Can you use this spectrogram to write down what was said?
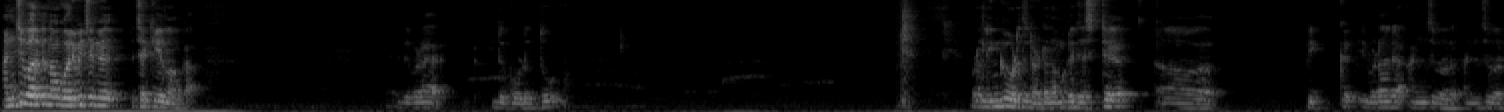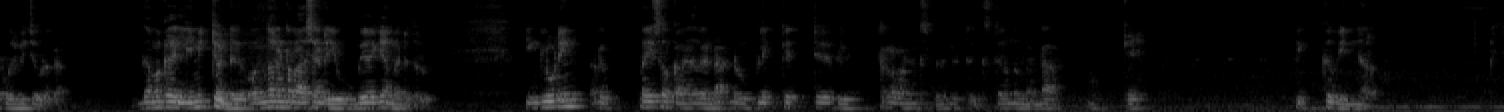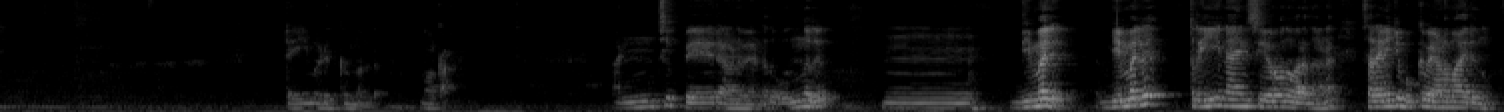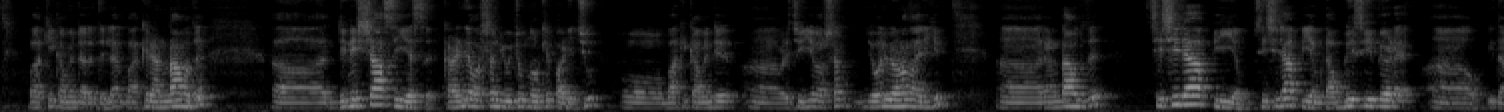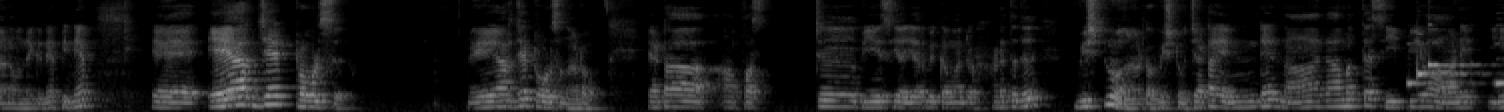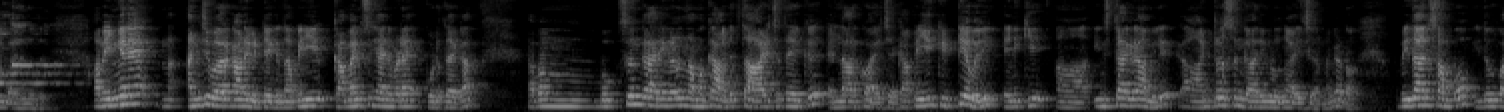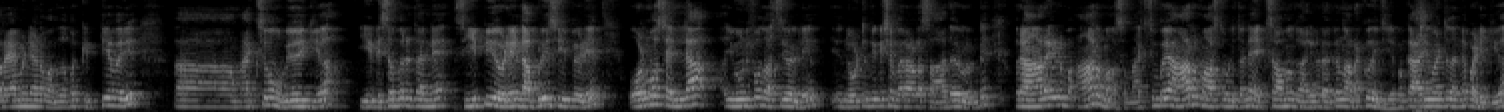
അഞ്ച് പേർക്ക് നമുക്ക് ഒരുമിച്ച് ചെക്ക് ചെയ്ത് നോക്കാം. ഇതിവിടെ ഇത് കൊടുത്തു. ഇവിടെ ലിങ്ക് കൊടുത്തിട്ടുണ്ട്. നമുക്ക് ജസ്റ്റ് പിക്ക് ഇവിടെ ഒരു അഞ്ച് പേർ അഞ്ച് പേർക്ക് ഒരുമിച്ച് കൊടുക്കാം. ഇത് നമുക്ക് ലിമിറ്റ് ഉണ്ട്. ഒന്നോ രണ്ടോ പ്രാവശ്യം ഉപയോഗിക്കാൻ പറ്റത്തുള്ളൂ. ഇൻക്ലൂഡിങ് റിപ്ലേസ് നോക്കാം അത് വേണ്ട. ഡ്യൂപ്ലിക്കേറ്റ് ഫിൽറ്റർ വൺ സ്പെസിഫിക് ഒന്നും വേണ്ട. ഓക്കെ പിക്ക് വിന്നർ ടൈം എടുക്കുന്നുണ്ട്. നോക്കാം. അഞ്ച് പേരാണ് വേണ്ടത്. ഒന്നത് Vimal Vimal. Three nine zero എന്ന് പറയുന്നതാണ്. സാർ എനിക്ക് ബുക്ക് വേണമായിരുന്നു. ബാക്കി കമന്റ് അറിയത്തില്ല. ബാക്കി രണ്ടാമത് ഡിനിഷ സി എസ്. കഴിഞ്ഞ വർഷം യൂട്യൂബ് നോക്കി പഠിച്ചു. ബാക്കി കമന്റ് പഠിച്ചു ഈ വർഷം ജോലി വേണമെന്നായിരിക്കും. രണ്ടാമത് Shishira P M. Shishira P M. W C പിയുടെ ഇതാണ് വന്നേക്കുന്നത്. പിന്നെ A R J trolls. A R J trolls എന്നാണ് കേട്ടോ. ഏട്ടാ first P S C I R B commando അടുത്തത് വിഷ്ണു ആണ് കേട്ടോ വിഷ്ണു. ചേട്ടാ എന്റെ നാലാമത്തെ സി പി ഒ ആണ് ഇനി വരുന്നത്. അപ്പം ഇങ്ങനെ അഞ്ച് പേർക്കാണ് കിട്ടിയേക്കുന്നത്. അപ്പം ഈ കമൻസ് ഞാനിവിടെ കൊടുത്തേക്കാം. അപ്പം ബുക്സും കാര്യങ്ങളും നമുക്ക് അടുത്ത ആഴ്ചത്തേക്ക് എല്ലാവർക്കും അയച്ചേക്കാം. അപ്പോൾ ഈ കിട്ടിയവര് എനിക്ക് ഇൻസ്റ്റാഗ്രാമിൽ അഡ്രസ്സും കാര്യങ്ങളും ഒന്ന് അയച്ചു തരണം കേട്ടോ. അപ്പോൾ ഇതാണ് സംഭവം. ഇത് പറയാൻ വേണ്ടിയാണ് വന്നത്. അപ്പോൾ കിട്ടിയവർ മാക്സിമം ഉപയോഗിക്കുക. ഈ ഡിസംബറിൽ തന്നെ സി പി ഒയുടെയും ഡബ്ല്യു സി പി ഒയുടെയും ഓൾമോസ്റ്റ് എല്ലാ യൂണിഫോം തസ്തികളുടെയും നോട്ടിഫിക്കേഷൻ വരാനുള്ള സാധ്യതകളുണ്ട്. ഒരു ആറേഴ് ആറ് മാസം മാക്സിമം പോയി ആറ് മാസത്തിനുള്ളിൽ തന്നെ എക്സാമും കാര്യങ്ങളൊക്കെ നടക്കുകയും ചെയ്യും. അപ്പം കാര്യമായിട്ട് തന്നെ പഠിക്കുക.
